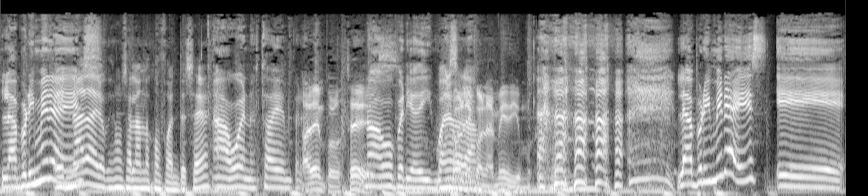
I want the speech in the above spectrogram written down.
La primera Es es. nada de lo que estamos hablando con fuentes, ¿eh? Ah, bueno, está bien, pero. Hablen por ustedes. No hago periodismo. Bueno, con la medium. La primera es, eh,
